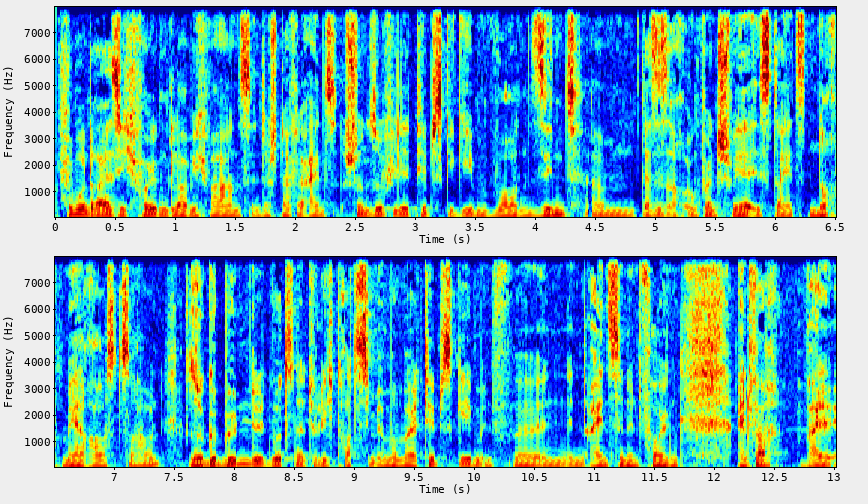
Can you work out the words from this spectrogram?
35 Folgen, glaube ich, waren es in der Staffel 1 schon so viele Tipps gegeben worden sind, ähm, dass es auch irgendwann schwer ist, da jetzt noch mehr rauszuhauen. So gebündelt wird es natürlich trotzdem immer mal Tipps geben in, äh, in, in, einzelnen Folgen, einfach weil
